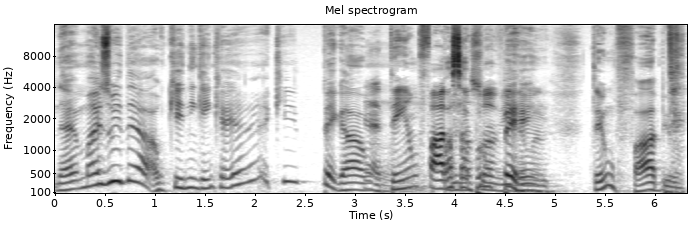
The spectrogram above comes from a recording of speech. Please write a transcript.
né? Mas o ideal, o que ninguém quer é que pegar um É, tenha um Fábio passar na por sua um vida, perrengue. mano. Tem um Fábio.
